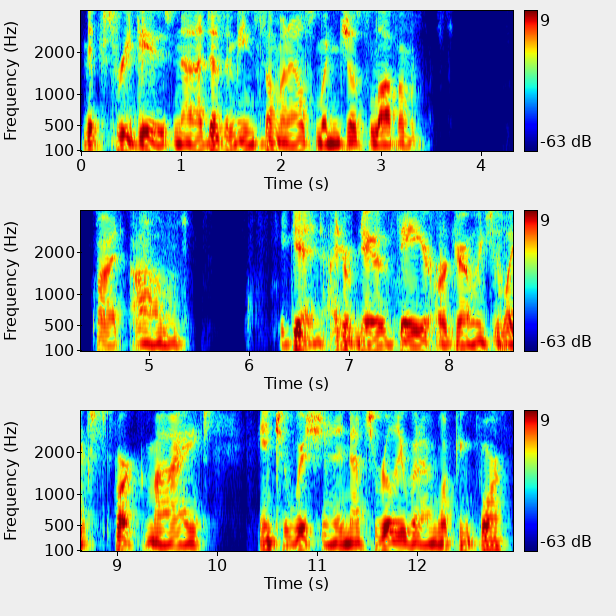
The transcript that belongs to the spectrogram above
mixed reviews. Now that doesn't mean someone else wouldn't just love them. But um again, I don't know if they are going to like spark my intuition and that's really what I'm looking for.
